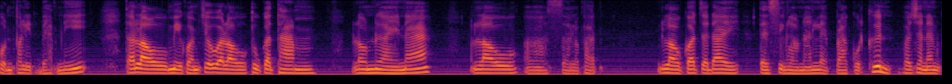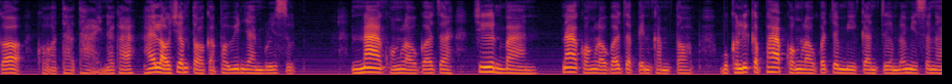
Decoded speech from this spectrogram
ผลผลิตแบบนี้ ถ้าเรามีความเชื่อว่าเราถูกกระทำเราเหนื่อยนะ เราเสารพัดเราก็จะได้แต่สิ่งเหล่านั้นแหละปรากฏขึ้น เพราะฉะนั้นก็ขอท้าทายนะคะ ให้เราเชื่อมต่อกับพระวิญญาณบริสุทธิ์ หน้าของเราก็จะชื่นบาน หน้าของเราก็จะเป็นคำตอบ บุคลิกภาพของเราก็จะมีการเจิมและมีสง่า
